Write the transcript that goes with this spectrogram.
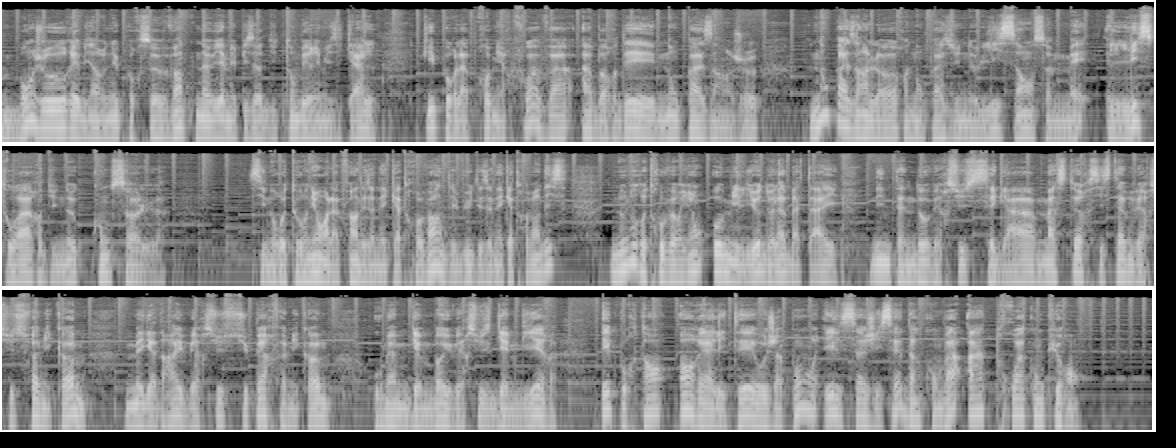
Bonjour et bienvenue pour ce 29e épisode du Tombéry musical qui pour la première fois va aborder non pas un jeu, non pas un lore, non pas une licence, mais l'histoire d'une console. Si nous retournions à la fin des années 80, début des années 90, nous nous retrouverions au milieu de la bataille Nintendo versus Sega, Master System versus Famicom, Mega Drive versus Super Famicom, ou même Game Boy versus Game Gear, et pourtant, en réalité, au Japon, il s'agissait d'un combat à trois concurrents.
